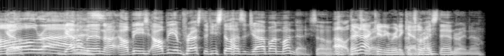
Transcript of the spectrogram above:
All right, Gettleman, I, I'll be I'll be impressed if he still has a job on Monday. So Oh, they're not I- getting rid of That's where I stand right now.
